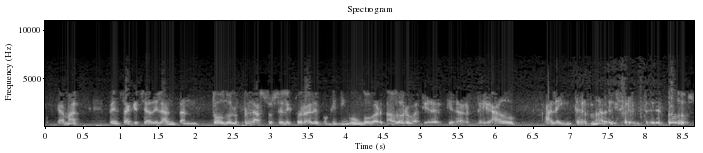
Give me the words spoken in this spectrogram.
Porque además, pensar que se adelantan todos los plazos electorales porque ningún gobernador va a querer quedar pegado a la interna del frente de todos.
